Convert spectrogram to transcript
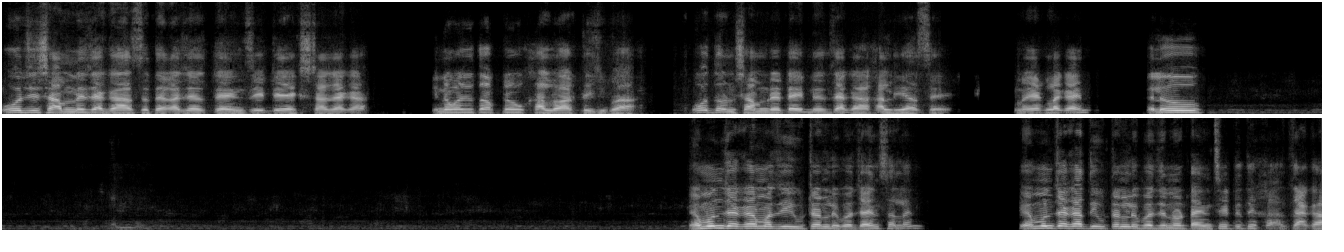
ও যে সামনে জায়গা আছে, দেখা যায় ডাইন সাইডে এক্সট্রা জায়গা। কিন্তু মাঝে তো আপনি খালো আঁকতে যাবা ও ধরুন সামনে ডাইনের জায়গা খালি আছে। না এক লাগাইন। হ্যালো এমন জায়গার মাঝে ইউটার্ন লইবা, জাইন চালেন এমন জায়গাতে ইউটার্ন লইবা যেন ডাইন সাইডে জায়গা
